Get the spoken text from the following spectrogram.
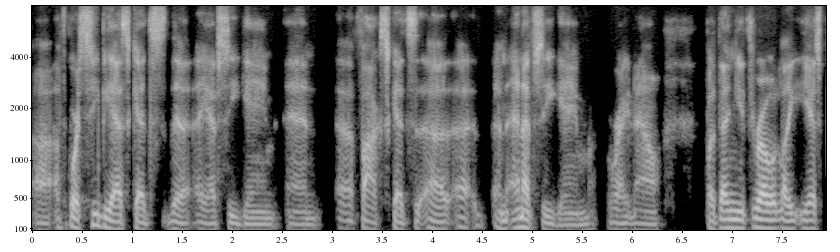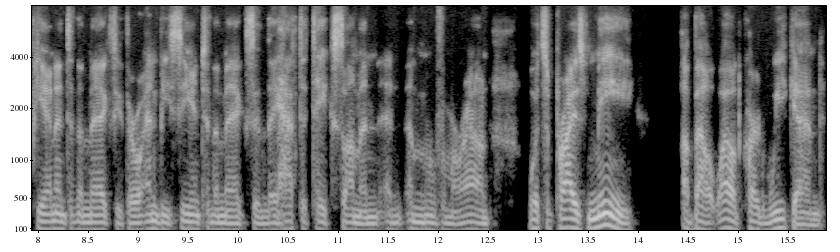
uh, of course, CBS gets the AFC game, and uh, Fox gets uh, uh an NFC game right now. But then you throw like ESPN into the mix, you throw NBC into the mix, and they have to take some and, and, and move them around. What surprised me about Wild Card Weekend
